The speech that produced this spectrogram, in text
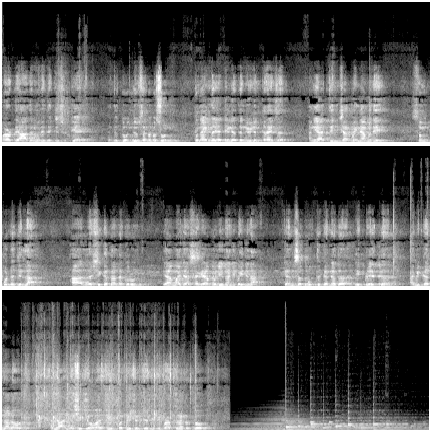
मला वाटतं आज आणि उद्या त्यांची सुट्टी आहे. त्यानंतर दोन दिवसांना बसून पुन्हा एकदा या जिल्ह्याचं नियोजन करायचं. आणि या तीन चार महिन्यामध्ये संपूर्ण जिल्हा हा लसीकरणानं करून या माझ्या सगळ्या मुलींना आणि बहिणींना कॅन्सर मुक्त करण्याचा एक प्रयत्न आम्ही करणार आहोत. आणि हा यशस्वी व्हावा अशी परमेश्वर मी प्रार्थना करतो.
